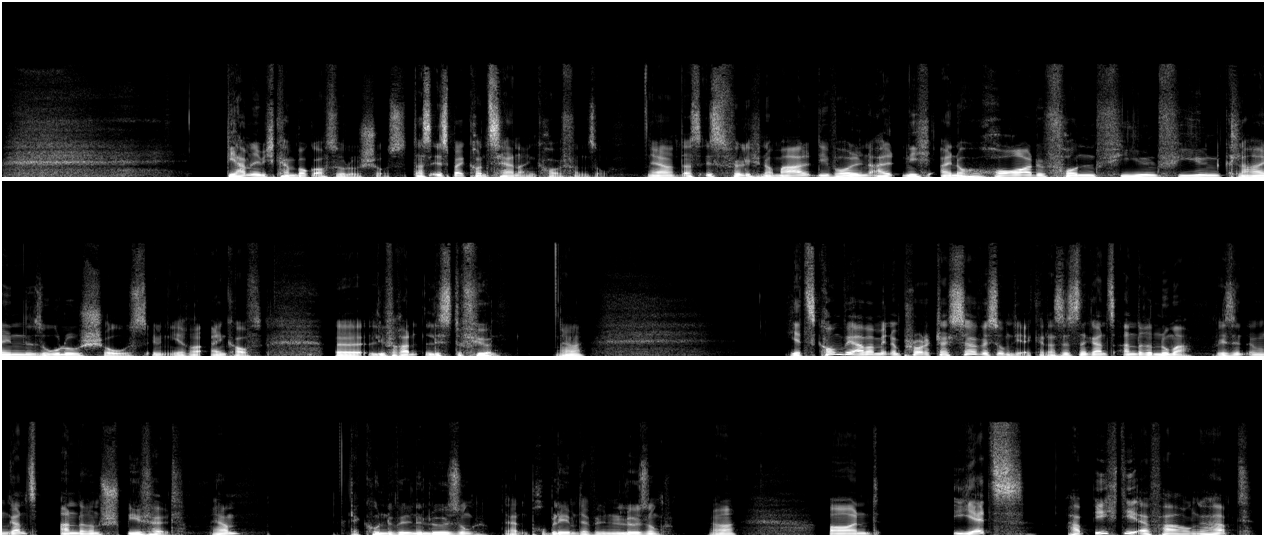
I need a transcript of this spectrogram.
Die haben nämlich keinen Bock auf Solo-Shows. Das ist bei Konzerneinkäufern so. Ja, das ist völlig normal. Die wollen halt nicht eine Horde von vielen, vielen kleinen Solo-Shows in ihrer Einkaufslieferantenliste äh, führen. Ja. Jetzt kommen wir aber mit einem Product as Service um die Ecke. Das ist eine ganz andere Nummer. Wir sind in einem ganz anderen Spielfeld. Ja. Der Kunde will eine Lösung. Der hat ein Problem, der will eine Lösung. Ja. Und jetzt habe ich die Erfahrung gehabt,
